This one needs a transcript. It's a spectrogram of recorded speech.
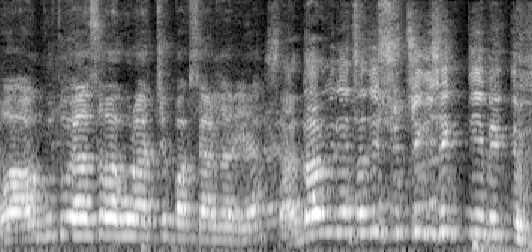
Vay Angut uyansa gol atacak bak Serdar ya. Serdar bile Tadiç şut çekecek diye bekliyordu.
